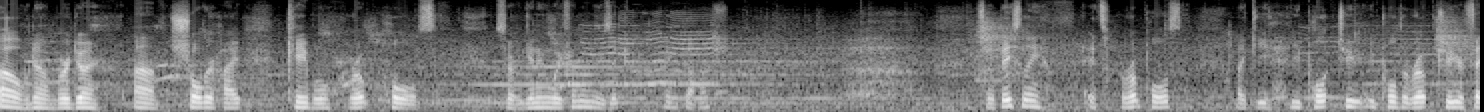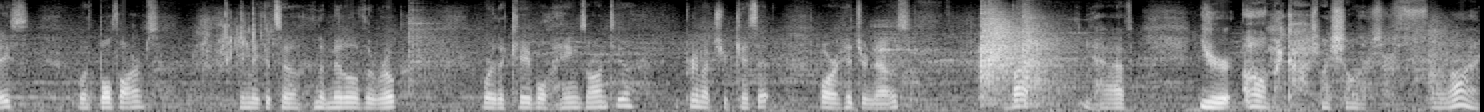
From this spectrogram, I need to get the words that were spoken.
Oh no, we're doing um, shoulder height cable rope pulls. So we're getting away from the music, thank gosh. So basically, it's rope pulls. Like you, you pull it to you pull the rope to your face with both arms. You make it so the middle of the rope where the cable hangs onto pretty much you kiss it or it hits your nose. But you have your, oh my gosh, my shoulders are fried.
